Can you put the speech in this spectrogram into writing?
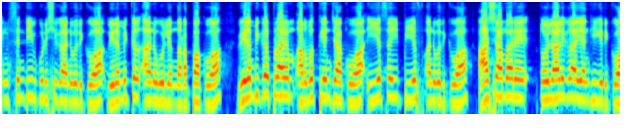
ഇൻസെന്റീവ് കുടിശ്ശിക അനുവദിക്കുക വിരമിക്കൽ ആനുകൂല്യം നടപ്പാക്കുക വിരമിക്കൽ പ്രായം അറുപത്തിയഞ്ചാക്കുക E S I P F അനുവദിക്കുക ആശാമാരെ തൊഴിലാളികളായി അംഗീകരിക്കുക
